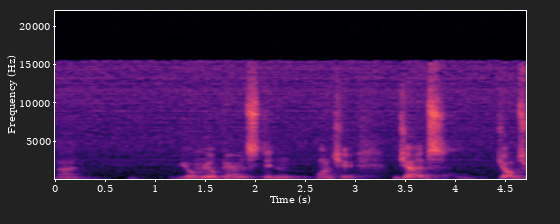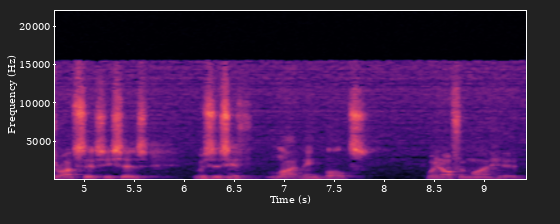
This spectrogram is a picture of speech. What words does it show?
Right? Your real parents didn't want you. Job's, Jobs writes this. He says, It was as if lightning bolts went off in my head.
